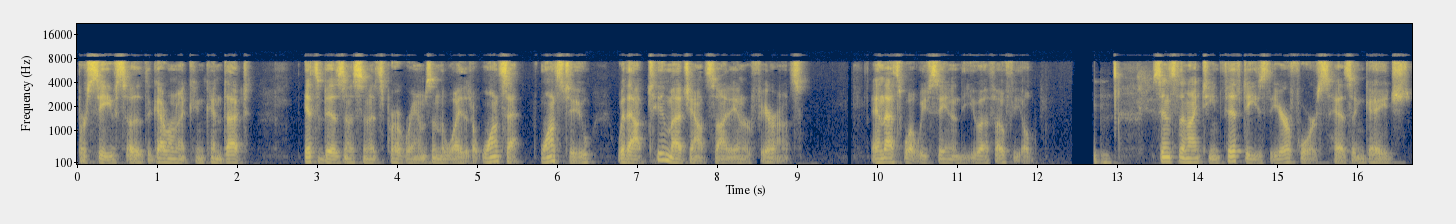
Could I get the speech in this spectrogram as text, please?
perceive so that the government can conduct its business and its programs in the way that it wants, at, wants to without too much outside interference. And that's what we've seen in the UFO field. Mm-hmm. Since the 1950s, the Air Force has engaged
